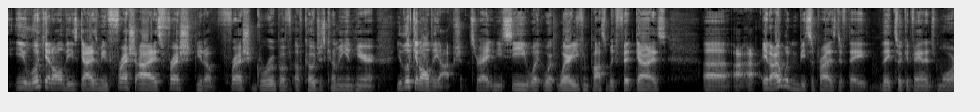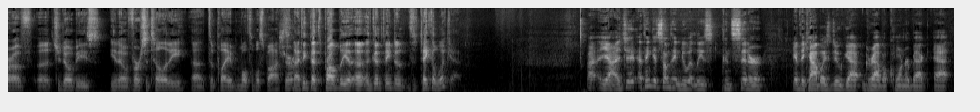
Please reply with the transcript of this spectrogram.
you look at all these guys. I mean, fresh eyes, fresh you know, fresh group of, of coaches coming in here. You look at all the options, right, and you see what, what where you can possibly fit guys. Uh, I, I, you know, I wouldn't be surprised if they, they took advantage more of uh, Chidobe's you know versatility uh, to play multiple spots. Sure. And I think that's probably a, a good thing to, to take a look at. Uh, yeah, I, I think it's something to at least consider if the Cowboys do grab a cornerback at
